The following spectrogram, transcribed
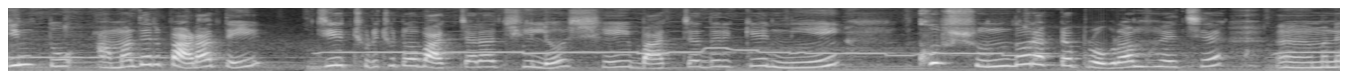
কিন্তু আমাদের পাড়াতেই যে ছোট ছোট বাচ্চারা ছিল, সেই বাচ্চাদেরকে নিয়েই খুব সুন্দর একটা প্রোগ্রাম হয়েছে মানে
